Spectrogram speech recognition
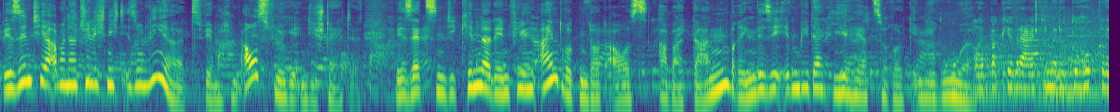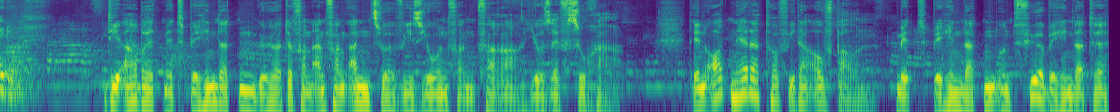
Wir sind hier aber natürlich nicht isoliert. Wir machen Ausflüge in die Städte. Wir setzen die Kinder den vielen Eindrücken dort aus. Aber dann bringen wir sie eben wieder hierher zurück in die Ruhe. Die Arbeit mit Behinderten gehörte von Anfang an zur Vision von Pfarrer Josef Suchar. Den Ort Neratov wieder aufbauen, mit Behinderten und für Behinderte,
